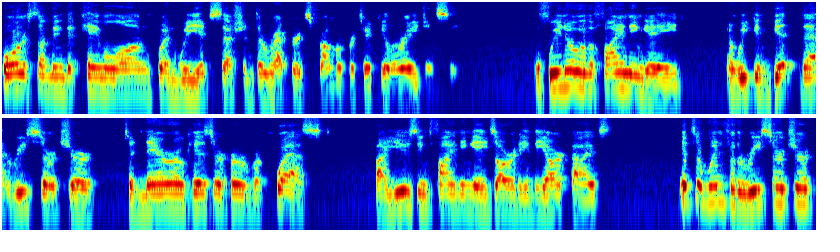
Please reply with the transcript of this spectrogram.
or something that came along when we accessioned the records from a particular agency. If we know of a finding aid and we can get that researcher to narrow his or her request by using finding aids already in the archives, it's a win for the researcher.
